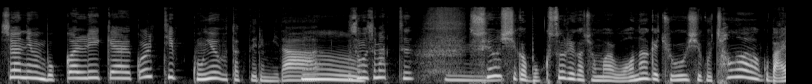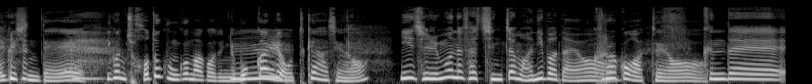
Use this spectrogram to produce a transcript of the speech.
수연님은 목 관리 깨알 꿀팁 공유 부탁드립니다. 음. 웃음 웃음 하트. 음. 수현 씨가 목소리가 정말 워낙에 좋으시고 청아하고 맑으신데 이건 저도 궁금하거든요. 목 음. 관리 어떻게 하세요? 이 질문을 사실 진짜 많이 받아요. 그럴 것 같아요. 근데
